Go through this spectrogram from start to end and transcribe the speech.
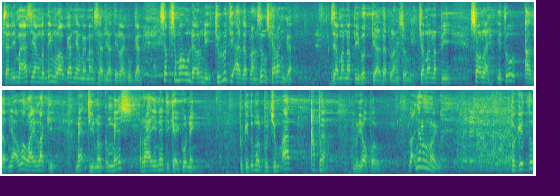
Jadi mas, yang penting melakukan yang memang seharusnya dilakukan. Sebab semua undang-undi, dulu diadab langsung, sekarang enggak. Zaman Nabi Hud diadab langsung. Zaman Nabi Soleh itu adabnya Allah lain lagi. Nek dino kemis, raine digawe kuning. Begitu mlebu Jumat, abang. Lho ya apa? Lah nyenengno iku. Begitu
